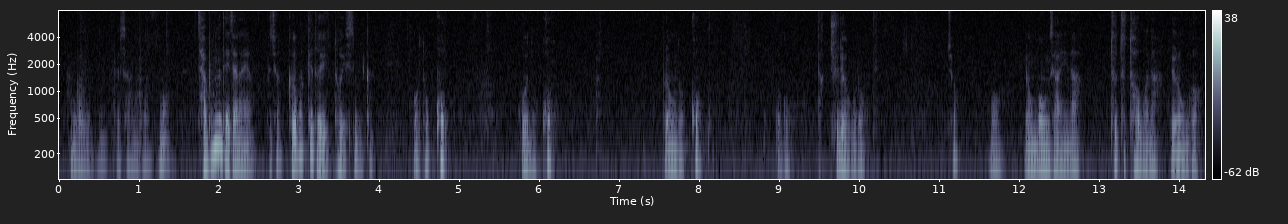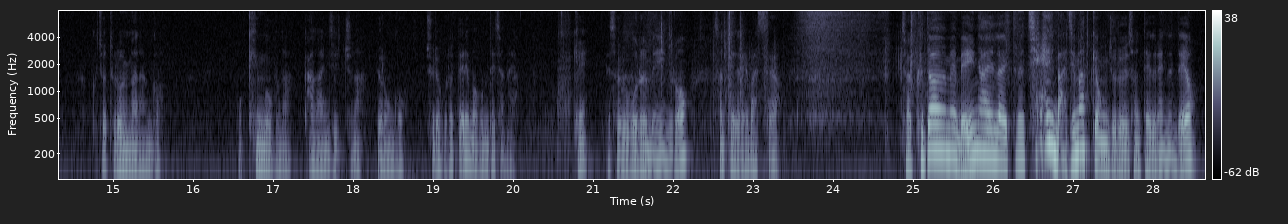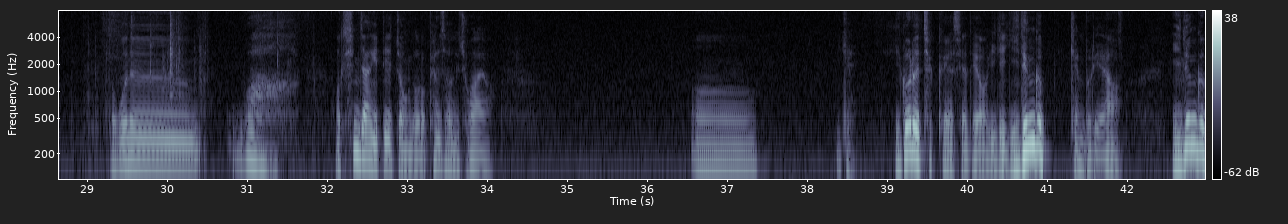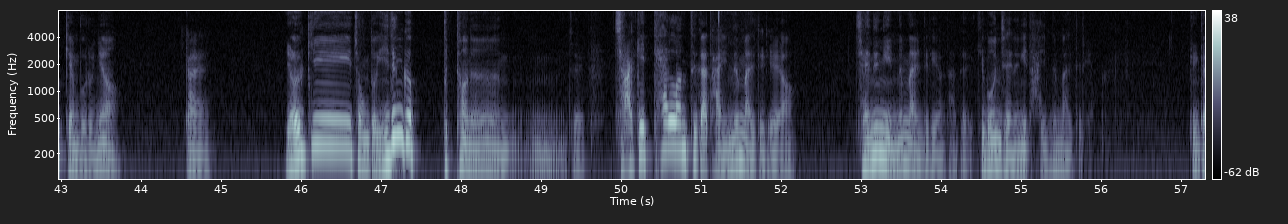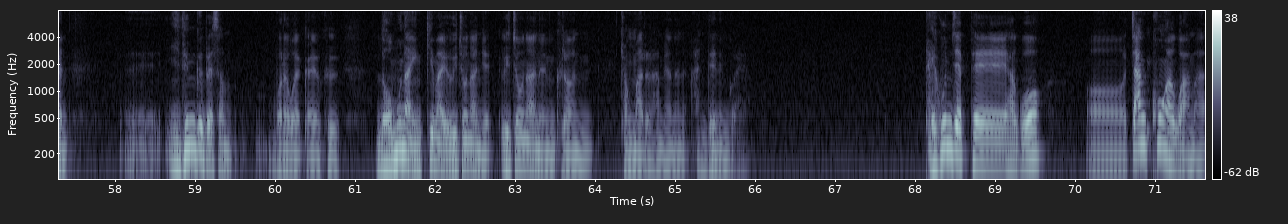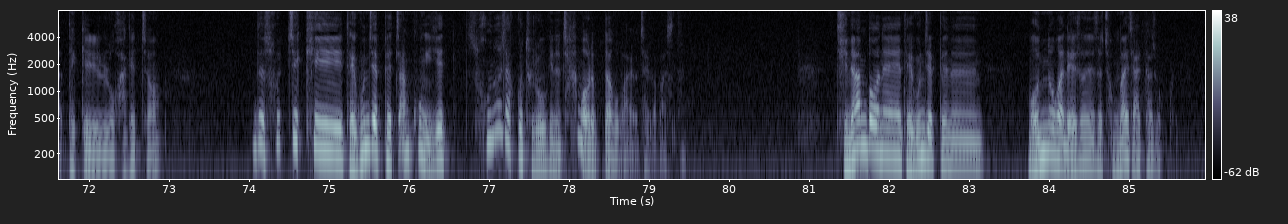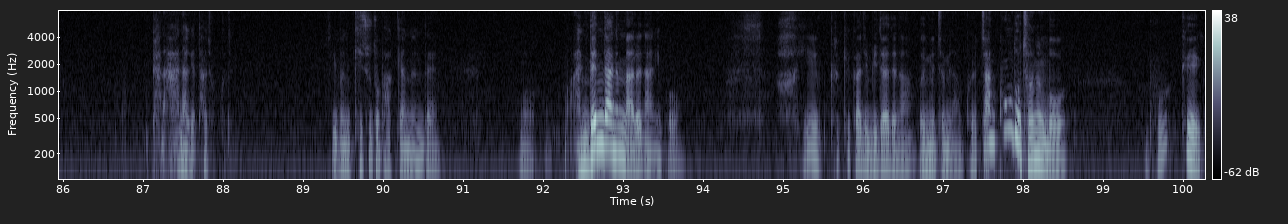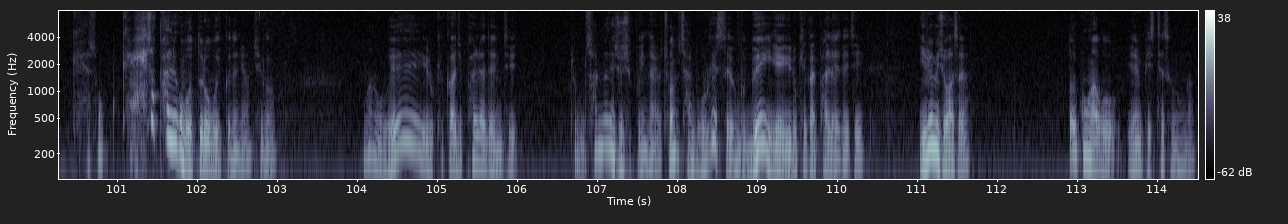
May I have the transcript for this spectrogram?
한 거거든요. 그래서 한번 뭐 잡으면 되잖아요. 그죠? 그거밖에 더, 더 있습니까? 그거 놓고, 그거 놓고, 뿅 놓고 요거 딱 주력으로 그죠? 뭐 영봉산이나 투투터보나 이런 거 그죠? 들어올 만한 거. 뭐 킹무브나 강한 질주나 이런 거 주력으로 때려 먹으면 되잖아요. 이렇게 그래서 요거를 메인으로 선택을 해봤어요. 자, 그 다음에 메인 하이라이트는 제일 마지막 경주를 선택을 했는데요. 요거는 와, 막 심장이 뛸 정도로 편성이 좋아요. 어, 이게 이거를 체크하셔야 돼요. 이게 2등급 갬블이에요. 2등급 갬블은요. 그러니까 여기 정도 2등급부터는 이제 자기 탤런트가 다 있는 말들이에요. 재능이 있는 말들이에요. 다들 기본 재능이 다 있는 말들이에요. 그러니까 2등급에서 뭐라고 할까요? 그 너무나 인기만 의존한 의존하는 그런 경마를 하면은 안 되는 거예요. 대군 제패하고 어, 짱콩하고 아마 대길로 가겠죠. 근데 솔직히 대군 제패 짱콩 이게 손을 잡고 들어오기는 참 어렵다고 봐요. 제가 봤을 때. 지난번에 대군 제패는 먼노가 내선에서 정말 잘 타줬고 편안하게 타줬거든요. 이번 기수도 바뀌었는데 뭐 안 된다는 말은 아니고 아, 이게 그렇게까지 믿어야 되나 의문점이 남고요. 짱콩도 저는 뭐, 뭐 이렇게 계속 계속 팔리고 못 들어오고 있거든요. 지금 왜 이렇게까지 팔려야 되는지 좀 설명해 주실 분 있나요? 저는 잘 모르겠어요. 뭐왜 이게 이렇게까지 팔려야 되지? 이름이 좋아서요? 똘콩하고 이름 비슷해서 그런가?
